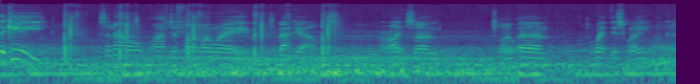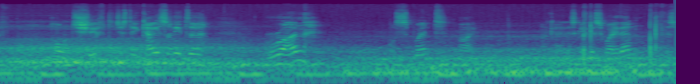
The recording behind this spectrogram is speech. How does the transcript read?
found a key. So now I have to find my way back out. Alright, so, so um, I went this way. I'm going to hold shift just in case I need to run or sprint. Right. Okay, let's go this way then. This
